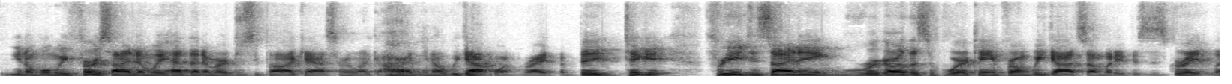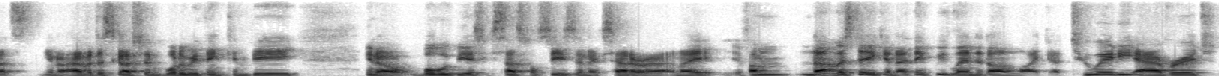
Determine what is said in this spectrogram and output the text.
you know, when we first signed him, we had that emergency podcast and we're like, all right, you know, we got one, right? A big ticket free agent signing, regardless of where it came from. We got somebody. This is great. Let's, you know, have a discussion. What do we think can be, you know, what would be a successful season, et cetera. And I, if I'm not mistaken, I think we landed on like a 280 average,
